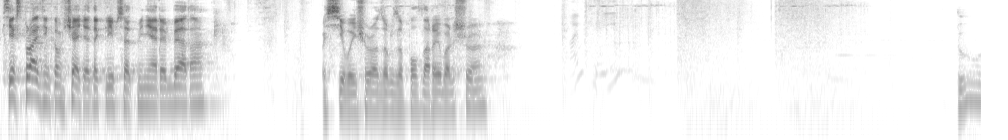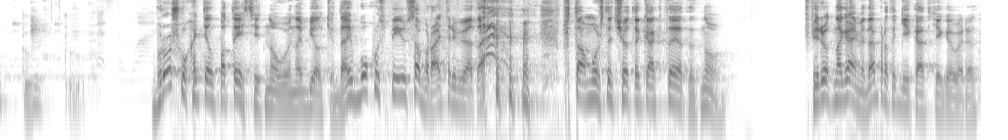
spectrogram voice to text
Всех с праздником в чате, это клипсы от меня, ребята. Спасибо еще разок за полторы one. Брошку хотел потестить новую на белке. Дай бог успею собрать, ребята. Потому что что-то как-то этот, ну... Вперед ногами, да, про такие катки говорят?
